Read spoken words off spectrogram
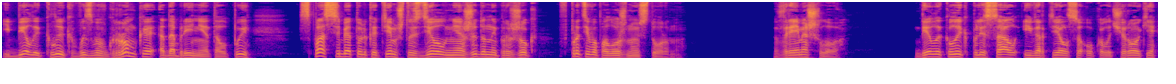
и белый клык, вызвав громкое одобрение толпы, спас себя только тем, что сделал неожиданный прыжок в противоположную сторону. Время шло. Белый клык плясал и вертелся около Чироки,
